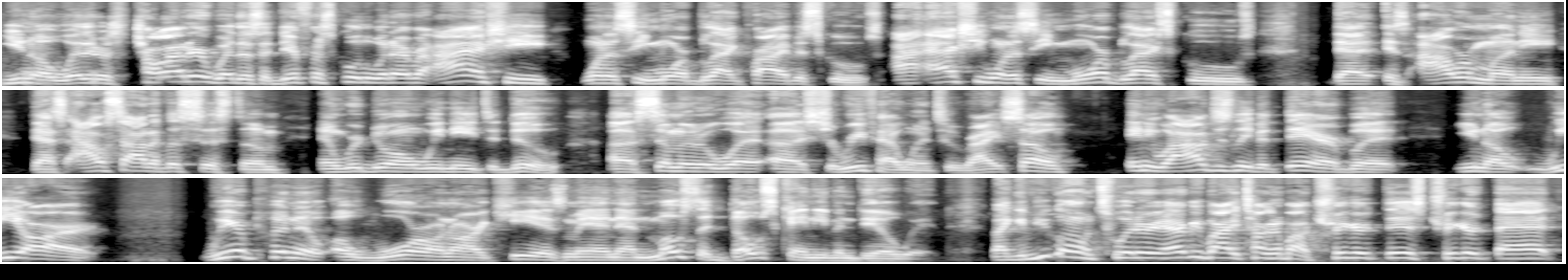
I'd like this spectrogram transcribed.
you point. know, whether it's charter, whether it's a different school or whatever, I actually want to see more black private schools. I actually want to see more black schools that is our money that's outside of a system, and we're doing what we need to do. Uh, similar to what uh, Sharif had went to, right? So anyway, I'll just leave it there. But you know, we are we are putting a, war on our kids, man, that most adults can't even deal with. Like if you go on Twitter, everybody talking about triggered this, triggered that.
